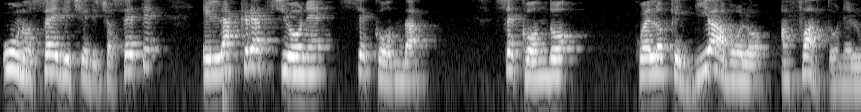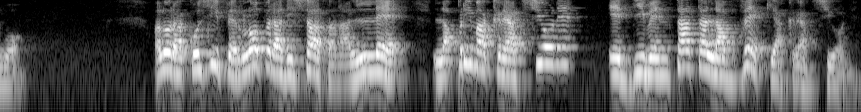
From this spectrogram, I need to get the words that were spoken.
1, 16 e 17, e la creazione seconda, secondo quello che diavolo ha fatto nell'uomo. Allora, così per l'opera di Satana, le, la prima creazione è diventata la vecchia creazione,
